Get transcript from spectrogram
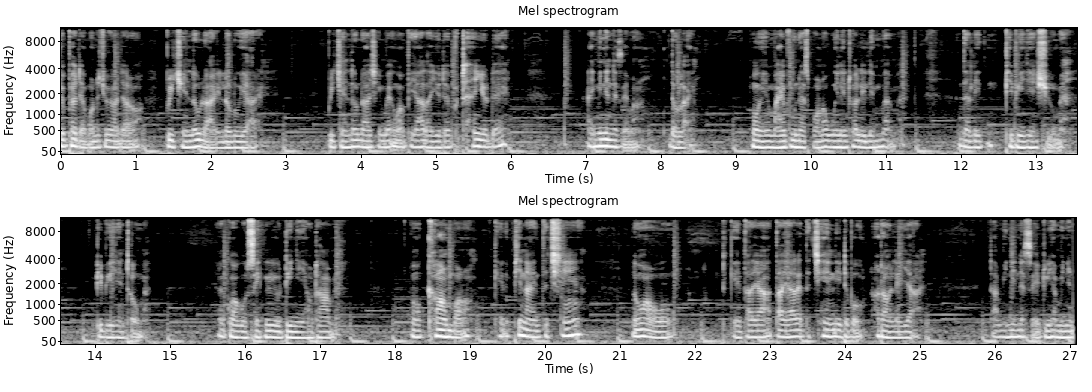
ယူဖက်တယ်ပေါ့တချို့ကကြတော့ preaching လုပ်တာတွေလုပ်လို့ရတယ် preaching လုပ်တာရှိမယ်ဥပမာဘုရားသာရွတ်တယ်ပဋ္ဌာန်းရွတ်တယ်အဲမိနစ်20မှာလုပ်လိုက်ဟိုရင် mindfulness ပေါ့နော်ဝင်လေထွက်လေလေးမှတ်မယ်အသက်လေးဖြည်းဖြည်းချင်းရှူမယ်ဖြည်းဖြည်းချင်းထုံးမယ်အဲကွာကိုစိတ်ကလေးကိုတည်ငြိမ်အောင်ထားမယ်ဟို calm ပေါ့နော်ကဲဖြစ်နိုင်တဲ့ချင်းလုံးဝဟိုတ ကယ်တရားတရားတဲ့တဲ့ချင်းလေးတပုတ်နောက်တော့လည်းရတယ်ဒါမိနစ်20အတွင်းမိနစ်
